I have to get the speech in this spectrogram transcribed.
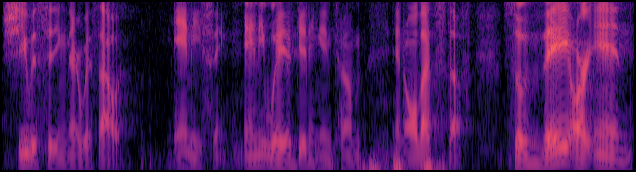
She was sitting there without anything, any way of getting income and all that stuff. So they are in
